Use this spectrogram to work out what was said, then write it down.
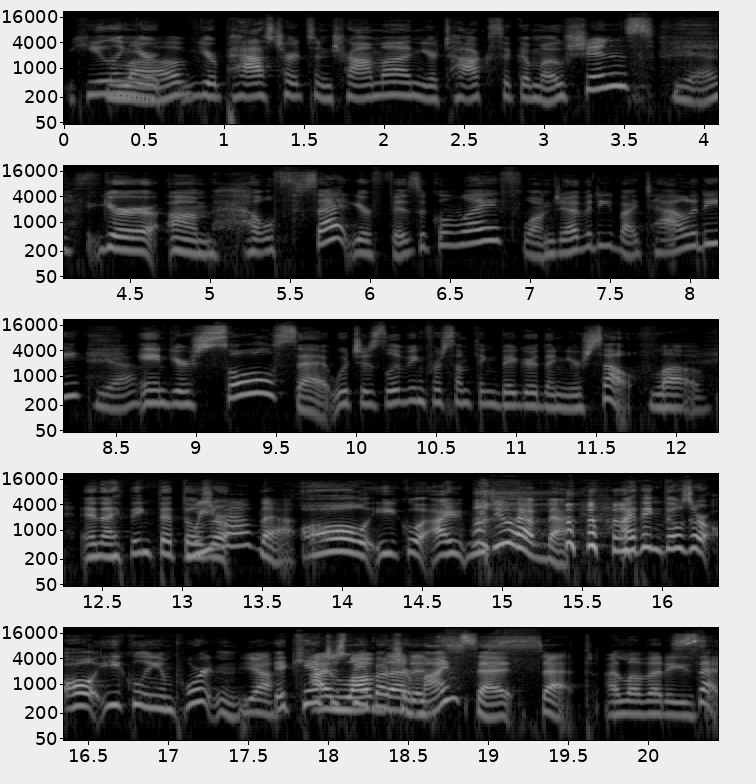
healing your Love. your past hurts and trauma and your toxic emotions Yes. your um health set your physical life longevity vitality Yeah. and your soul set, which is living for something bigger than yourself. Love. And I think that those we are have that. all equal. I we do have that. I think those are all equally important. Yeah. it can't just be about your mindset. Set. I love that he's yeah.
